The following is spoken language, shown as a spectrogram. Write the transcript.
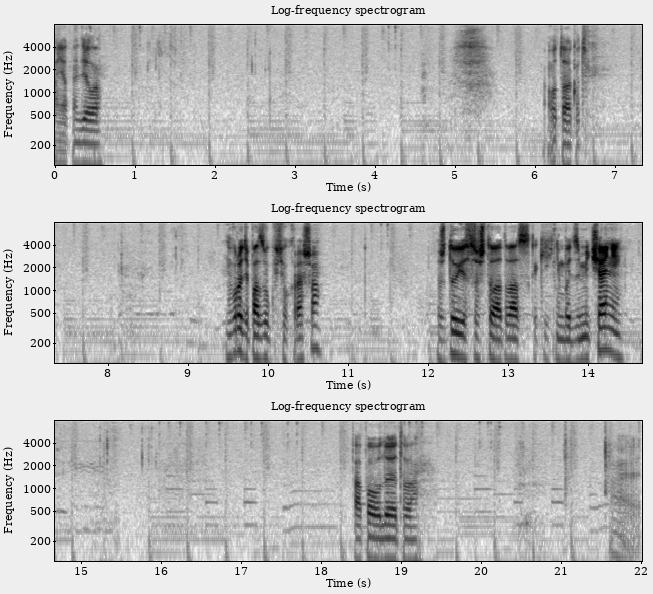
понятное дело. Вот так вот. Ну, вроде по звуку все хорошо. Жду, если что, от вас каких-нибудь замечаний по поводу этого. Э,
